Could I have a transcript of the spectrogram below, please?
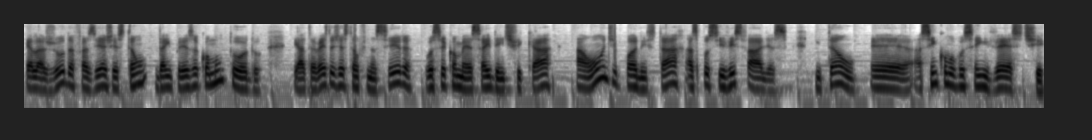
ela ajuda a fazer a gestão da empresa como um todo. E através da gestão financeira, você começa a identificar aonde podem estar as possíveis falhas. Então, é, assim como você investe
